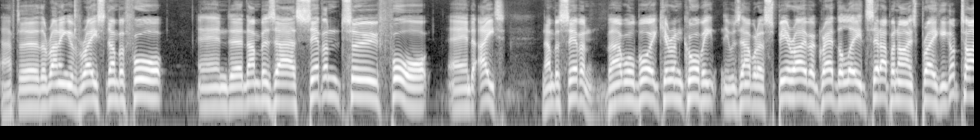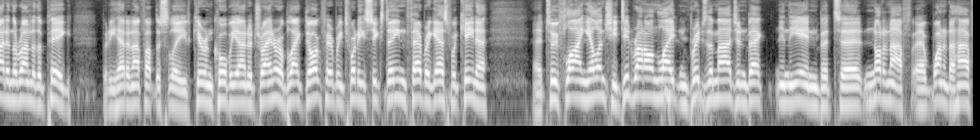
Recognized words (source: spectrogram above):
After the running of race number four. And uh, numbers are 7, 2, 4, and 8. Number seven, Barwell boy, Kieran Corby. He was able to spear over, grab the lead, set up a nice break. He got tired in the run to the peg but he had enough up the sleeve. Kieran Corby, owner trainer, a black dog, February 2016. Fabregas Wakina. Uh, two flying Ellen. She did run on late and bridge the margin back in the end, but uh, not enough. Uh, one and a half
